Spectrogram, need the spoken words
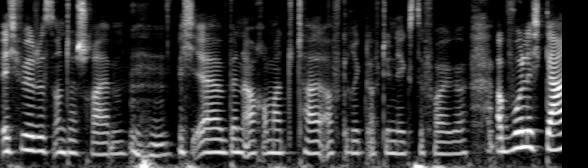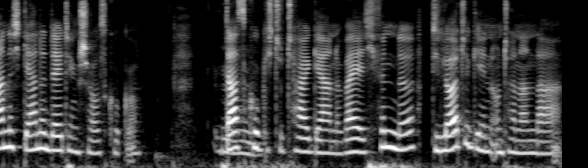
Ich würde es unterschreiben. Mhm. Ich äh, bin auch immer total aufgeregt auf die nächste Folge. Obwohl ich gar nicht gerne Dating-Shows gucke. Das mhm. gucke ich total gerne, weil ich finde, die Leute gehen untereinander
